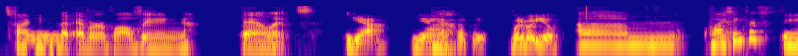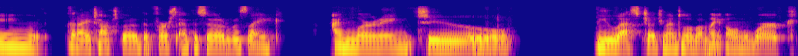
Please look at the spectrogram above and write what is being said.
It's finding that ever evolving balance. Yeah. Yeah, Yeah. exactly. What about you? Um, well, I think the thing that I talked about at the first episode was like, I'm learning to be less judgmental about my own work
